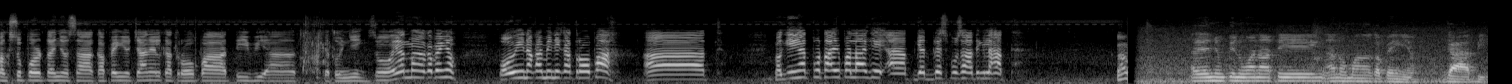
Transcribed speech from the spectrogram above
pagsuporta nyo sa Kapengyo Channel, Katropa TV at Katunying. So ayan mga kapengyo, pauwi na kami ni Katropa at mag-ingat po tayo palagi at God bless po sa ating lahat. Ayan yung kinuha nating ano mga kapengyo, gabi.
